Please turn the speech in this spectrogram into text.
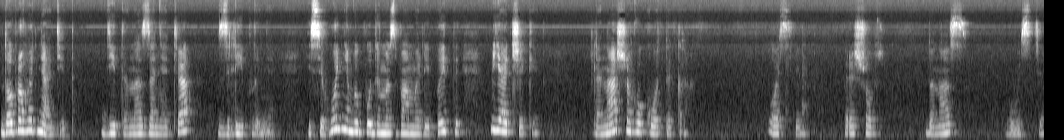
Доброго дня, діти! Діти, у нас заняття зліплення. І сьогодні ми будемо з вами ліпити м'ячики для нашого котика. Ось він прийшов до нас в гості.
